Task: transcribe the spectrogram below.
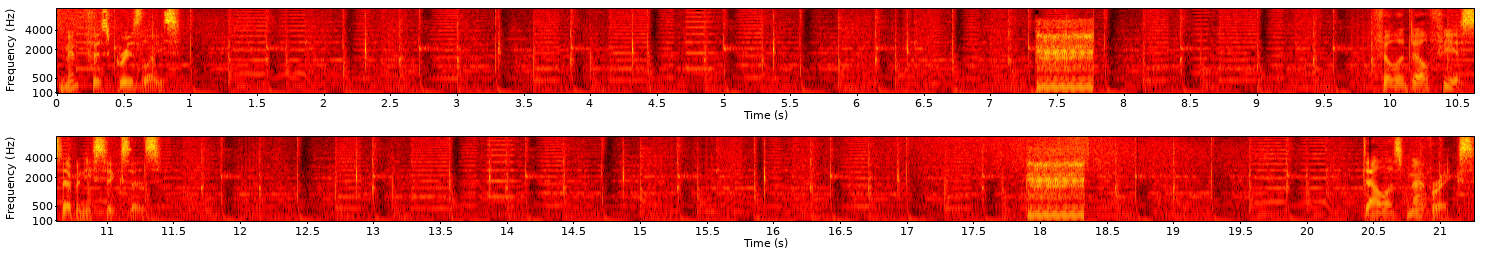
Memphis Grizzlies. Philadelphia 76ers. Dallas Mavericks.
